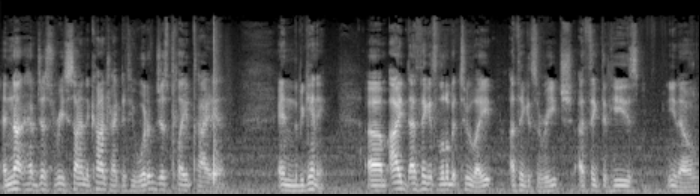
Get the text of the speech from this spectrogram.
and not have just re-signed a contract if he would have just played tight end in the beginning. Um, I I think it's a little bit too late. I think it's a reach. I think that he's you know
